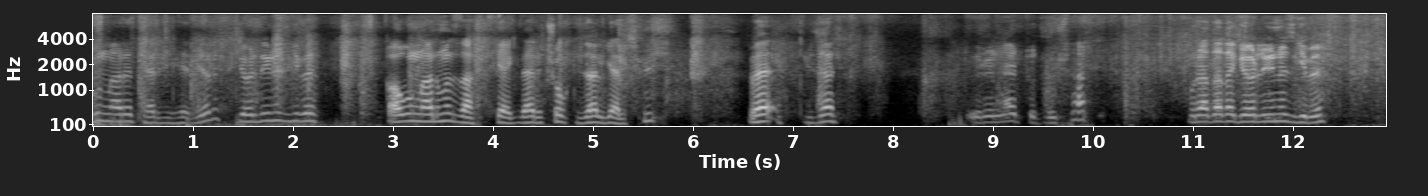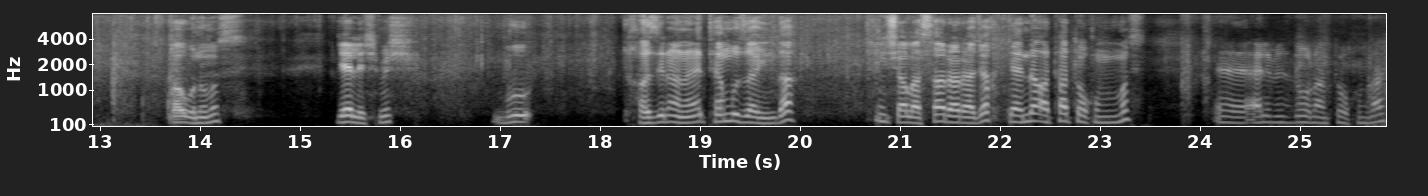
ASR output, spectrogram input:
bunları tercih ediyoruz. Gördüğünüz gibi kavunlarımız da kekleri çok güzel gelişmiş ve güzel ürünler tutmuşlar. Burada da gördüğünüz gibi kavunumuz gelişmiş. Bu Haziran ayı Temmuz ayında inşallah sararacak. Kendi ata tohumumuz e, elimizde olan tohumlar.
